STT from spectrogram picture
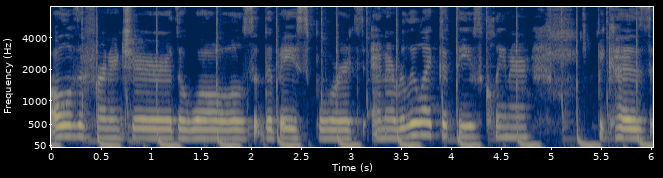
all of the furniture, the walls, the baseboards, and I really like the Thieves cleaner because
